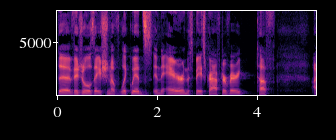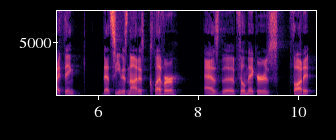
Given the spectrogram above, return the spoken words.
The visualization of liquids in the air in the spacecraft are very tough. I think that scene is not as clever as the filmmakers thought it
